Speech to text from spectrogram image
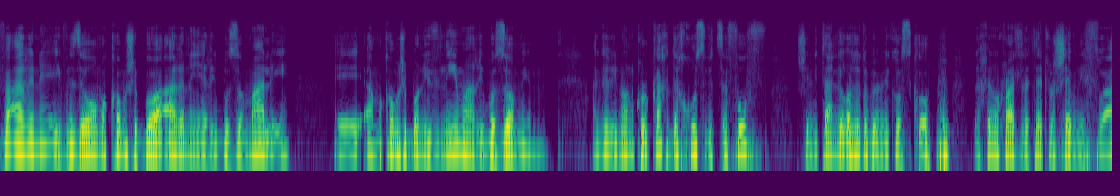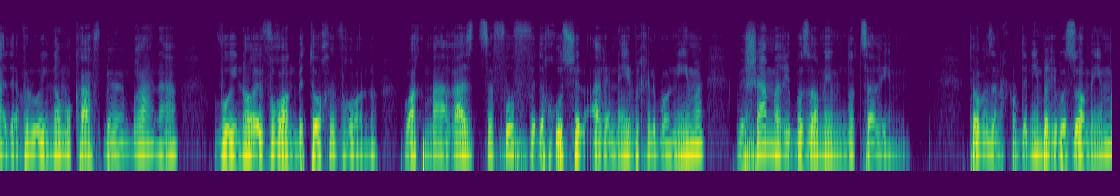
ו-RNA, וזהו המקום שבו ה-RNA הריבוזומלי, אה, המקום שבו נבנים הריבוזומים. הגרעינון כל כך דחוס וצפוף, שניתן לראות אותו במיקרוסקופ. לכן הוחלט לתת לו שם נפרד, אבל הוא אינו מוקף בממברנה, והוא אינו עברון בתוך עברון. הוא רק מארז צפוף ודחוס של RNA וחלבונים, ושם הריבוזומים נוצרים. טוב, אז אנחנו דנים בריבוזומים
